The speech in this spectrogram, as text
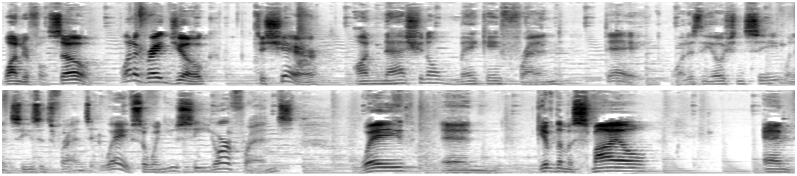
Wonderful. So, what a great joke to share on National Make a Friend Day. What does the ocean see when it sees its friends? It waves. So, when you see your friends, wave and give them a smile. And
